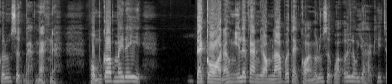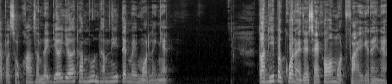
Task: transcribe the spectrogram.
ก็รู้สึกแบบนั้นนะผมก็ไม่ได้ แต่ก่อนเอางี้แล้วกันยอมรับว่าแต่ก่อนก็รู้สึกว่าเอ้ยเราอยากที่จะประสบความสำเร็จเยอะๆทำนู่นทำนี่เต็มไปหมดอะไรเงี้ยตอนนี้บางคนอาจจะใช้คาว่าหมดไฟก็ได้นะ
